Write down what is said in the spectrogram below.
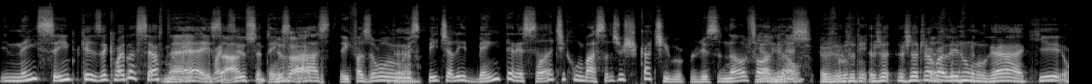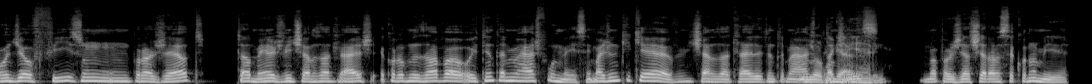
E nem sempre quer dizer que vai dar certo também. É, tem mais exato. isso, você tem que, exato. dar- você tem que fazer um É. speech ali bem interessante com bastante justificativa, porque senão eu falo, não. Isso. Eu, eu já- eu já, trabalhei num lugar aqui onde eu fiz um projeto, também aos 20 anos atrás, economizava 80 mil reais por mês. Você imagina o que, que é 20 anos atrás, 80 mil reais por mês. Meu projeto gerava essa economia.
